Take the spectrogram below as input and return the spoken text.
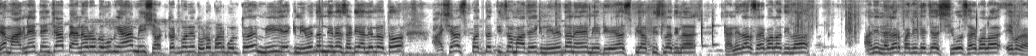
या मागण्या त्यांच्या. बॅनरवर बघून घ्या. मी शॉर्टकटमध्ये थोडंफार बोलतोय. मी एक निवेदन देण्यासाठी आलेलो होतो. अशाच पद्धतीचं माझं एक निवेदन आहे. मी डी एस पी ऑफिसला दिलं ठाणेदार साहेबाला दिलं आणि नगरपालिकेच्या शिओ साहेबाला हे बघा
